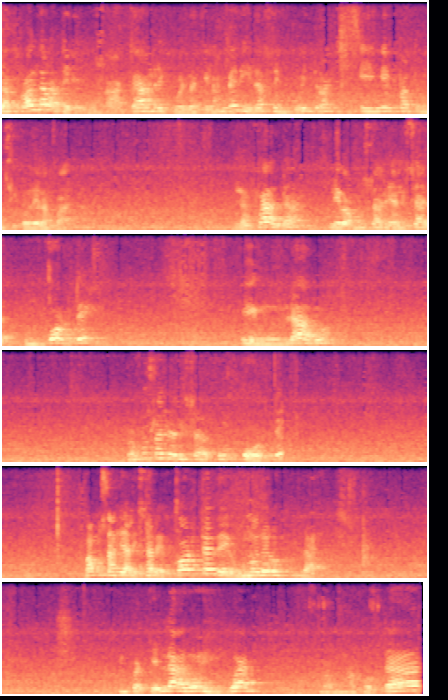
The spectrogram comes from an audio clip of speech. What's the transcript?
La falda la tenemos acá, recuerda que las medidas se encuentran en el patroncito de la falda. La falda le vamos a realizar un corte en un lado. Vamos a realizar un corte. Vamos a realizar el corte de uno de los lados cualquier lado igual vamos a cortar.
